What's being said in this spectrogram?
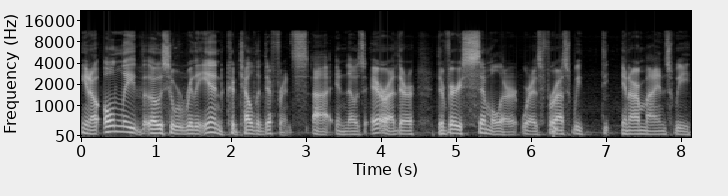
you know, only those who were really in could tell the difference uh, in those era. They're they're very similar, whereas for us, we in our minds we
